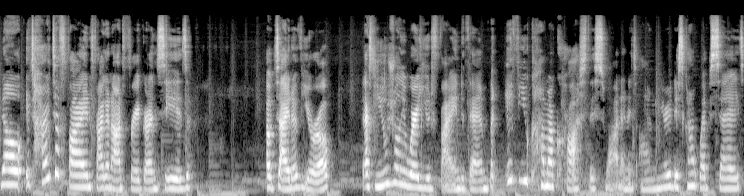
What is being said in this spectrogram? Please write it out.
Now, it's hard to find Fragonard fragrances outside of Europe that's usually where you'd find them. But if you come across this one and it's on your discount website,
